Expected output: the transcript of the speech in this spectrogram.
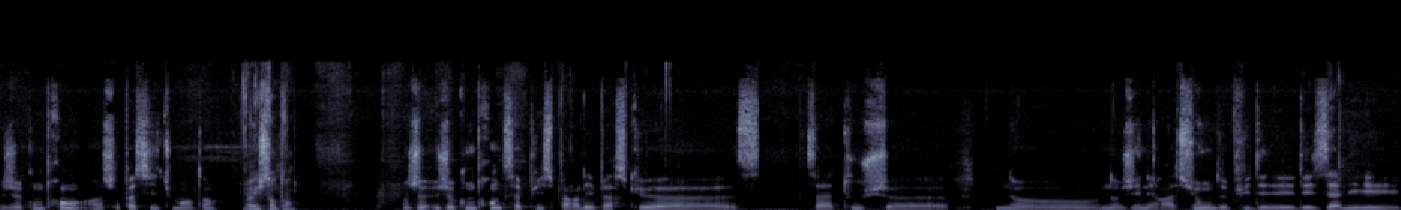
je comprends, ah, je sais pas si tu m'entends. Oui, je t'entends. Je, je comprends que ça puisse parler parce que euh, ça touche euh, nos, nos générations depuis des, années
